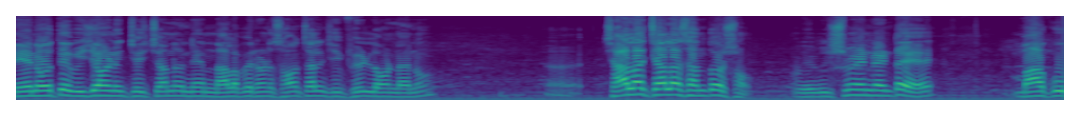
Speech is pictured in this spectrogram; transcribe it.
నేనైతే విజయవాడ నుంచి వచ్చాను నేను నలభై రెండు సంవత్సరాల నుంచి ఈ ఫీల్డ్లో ఉన్నాను. చాలా చాలా సంతోషం. విషయం ఏంటంటే మాకు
